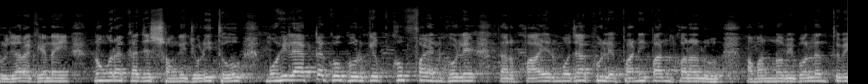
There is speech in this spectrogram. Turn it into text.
রোজা রাখে নাই, নোংরা কাজের সঙ্গে জড়িত। মহিলা একটা কুকুরকে খুব ফাইন খুলে, তার পায়ের মোজা খুলে পানি পান করালো। আমার নবী বললেন, তুমি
